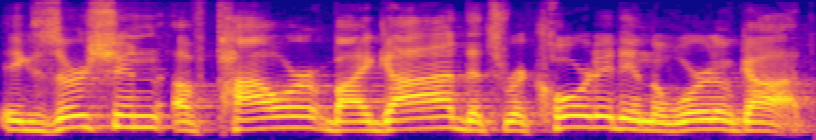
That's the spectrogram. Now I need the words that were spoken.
exertion of power by God that's recorded in the Word of God.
